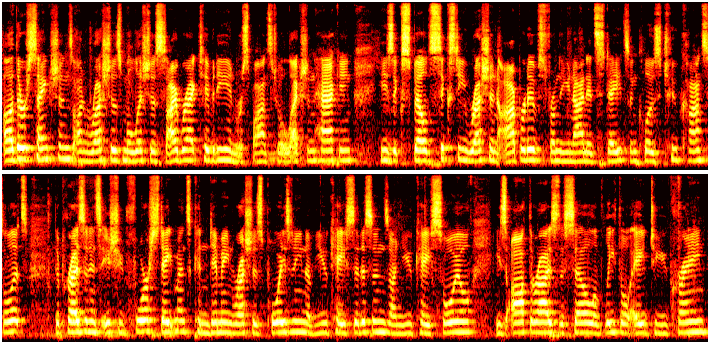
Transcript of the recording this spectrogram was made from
other sanctions on Russia's malicious cyber activity in response to election hacking. He's expelled 60 Russian operatives from the United States and closed two consulates. The president's issued four statements condemning Russia's poisoning of UK citizens on UK soil. He's authorized the sale of lethal aid to Ukraine.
